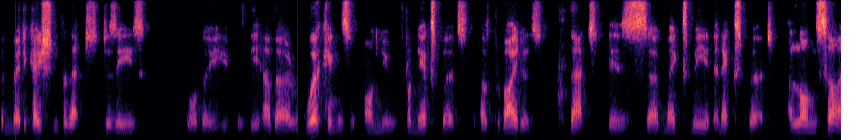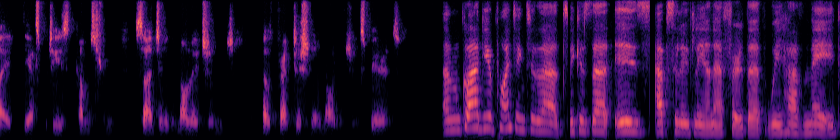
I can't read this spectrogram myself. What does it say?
the medication for that disease or the, the other workings on you from the experts as providers, that is uh, makes me an expert alongside the expertise that comes from scientific knowledge and health practitioner knowledge and experience. I'm glad you're pointing to that because that is absolutely an effort that we have made,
